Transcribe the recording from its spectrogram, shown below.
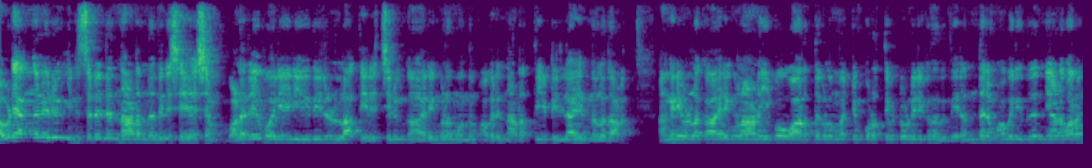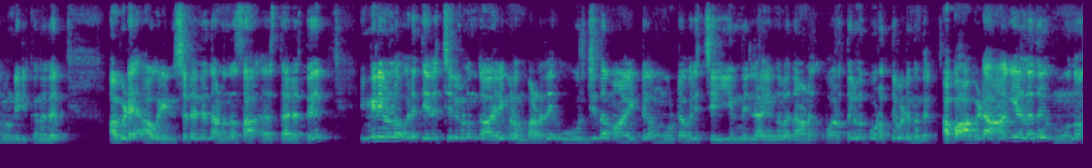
അവിടെ അങ്ങനെ ഒരു ഇൻസിഡന്റ് നടന്നതിന് ശേഷം വളരെ വലിയ രീതിയിലുള്ള തിരച്ചിലും കാര്യങ്ങളും ഒന്നും അവർ നടത്തിയിട്ടില്ല എന്നുള്ളതാണ്. അങ്ങനെയുള്ള കാര്യങ്ങളാണ് ഇപ്പോൾ വാർത്തകളും മറ്റും പുറത്തുവിട്ടുകൊണ്ടിരിക്കുന്നത്. നിരന്തരം അവർ ഇത് തന്നെയാണ് പറഞ്ഞുകൊണ്ടിരിക്കുന്നത്. അവിടെ ആ ഒരു ഇൻസിഡന്റ് നടന്ന സ്ഥലത്ത് ഇങ്ങനെയുള്ള ഒരു തിരച്ചിലുകളും കാര്യങ്ങളും വളരെ ഊർജിതമായിട്ട് അങ്ങോട്ട് അവർ ചെയ്യുന്നില്ല എന്നുള്ളതാണ് വാർത്തകൾ പുറത്തുവിടുന്നത്. അപ്പൊ അവിടെ ആകെയുള്ളത് മൂന്നോ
